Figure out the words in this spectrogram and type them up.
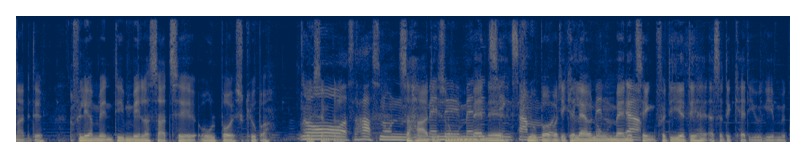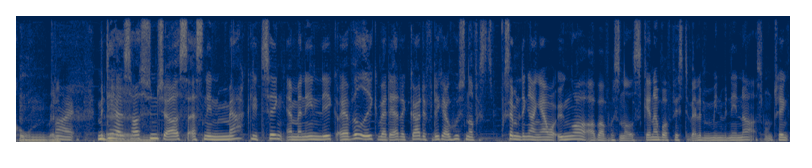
Nej, det er det. Flere mænd, de melder sig til old boys klubber. For eksempel. så har sådan nogle Så har de sådan nogle sammen, mandeklubber, hvor de kan lave nogle mænd. mandeting, ja. fordi at det, altså, det kan de jo ikke hjemme med konen, vel? Nej, men det er altså også, Øhm. synes jeg også, er sådan en mærkelig ting, at man egentlig ikke, og jeg ved ikke, hvad det er, der gør det, for det kan jeg jo huske noget, for eksempel dengang jeg var yngre, og var på sådan noget Skanderborg Festival med mine veninder og sådan nogle ting.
